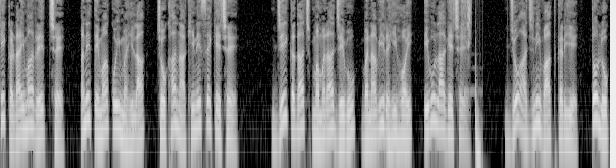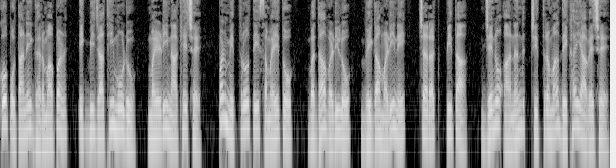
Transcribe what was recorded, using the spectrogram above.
કે કડાઈમાં રેત છે અને તેમાં કોઈ મહિલા ચોખા નાખીને શેકે છે, જે કદાચ મમરા જેવું બનાવી રહી હોય એવું લાગે છે. જો આજની વાત કરીએ તો લોકો પોતાને ઘરમાં પણ એકબીજાથી મોઢું મયડી નાખે છે પણ મિત્રો તે સમયે તો બધા વડીલો ભેગા મળીને ચરક, પીતા, જેનો આનંદ ચિત્રમાં દેખાઈ આવે છે.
